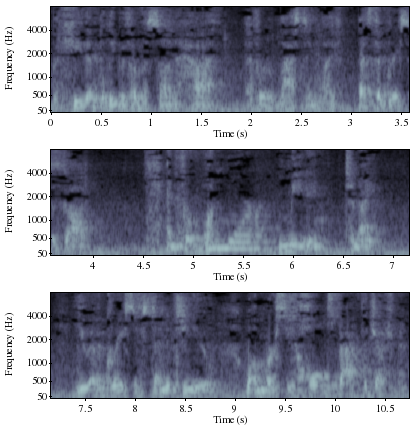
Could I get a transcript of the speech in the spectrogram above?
But he that believeth on the Son hath everlasting life. That's the grace of God. And for one more meeting tonight, you have grace extended to you while mercy holds back the judgment.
